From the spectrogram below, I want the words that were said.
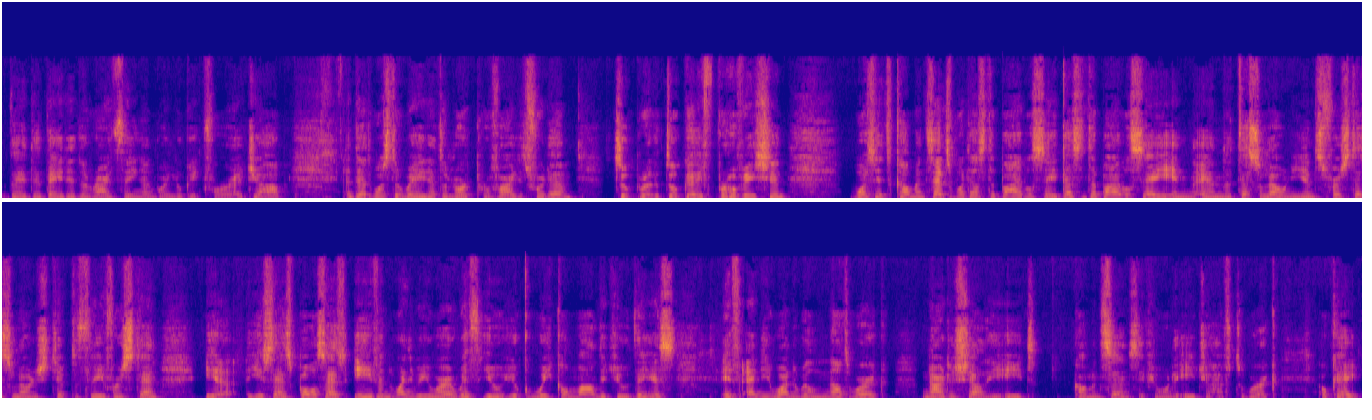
they, they did the right thing and were looking for a job. And that was the way that the Lord provided for them to, to give provision was it common sense? What does the Bible say? Doesn't the Bible say in, in the Thessalonians, First Thessalonians chapter 3 verse 10, he, uh, he says, Paul says, even when we were with you, you, we commanded you this, if anyone will not work, neither shall he eat. Common sense. If you want to eat, you have to work. Okay.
